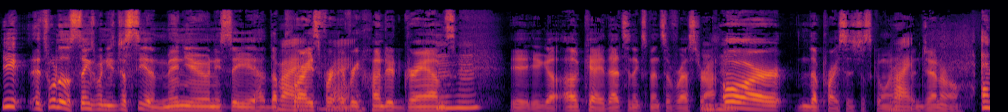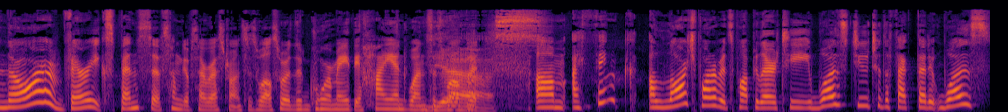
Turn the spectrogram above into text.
you it's one of those things when you just see a menu and you see the Right, price for right. Mm-hmm. every hundred grams. You, you go, okay, that's an expensive restaurant, or the price is just going Right. up in general. And there are very expensive samgyeopsal restaurants as well, sort of the gourmet, the high-end ones as well. But um, I think a large part of its popularity was due to the fact that it was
